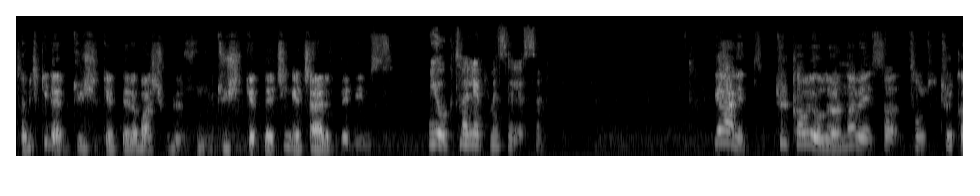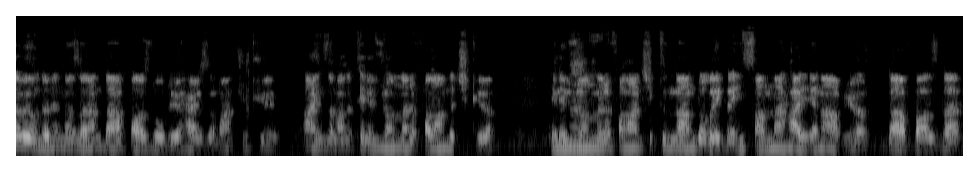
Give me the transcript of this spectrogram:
Tabii ki de bütün şirketlere başvuruyorsun. Bütün şirketler için geçerli bu dediğimiz. Yok talep meselesi. Yani Türk Hava Yolları'na ve Türk Hava Yolları'na nazaran daha fazla oluyor her zaman. Çünkü aynı zamanda televizyonları falan da çıkıyor. Televizyonları falan çıktığından dolayı da insanlar haliyle ne yapıyor? Daha fazla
